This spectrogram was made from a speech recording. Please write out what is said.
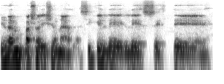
dar un paso adicional. Así que les, este,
